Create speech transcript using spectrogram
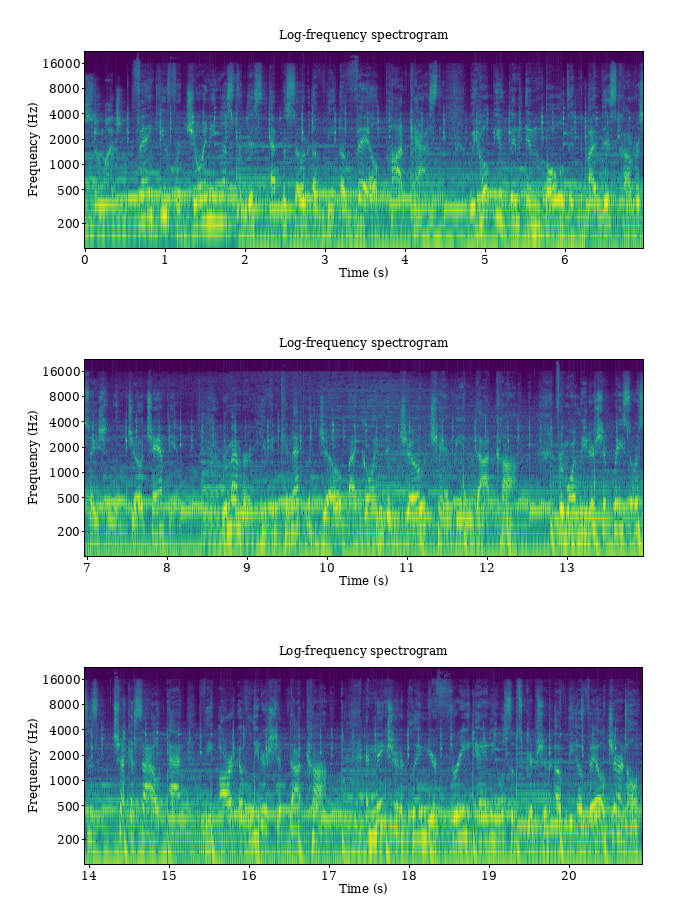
you so much. Thank you for joining us for this episode of the Avail podcast. We hope you've been emboldened by this conversation with Joe Champion. Remember, you can connect with Joe by going to joechampion.com. For more leadership resources, check us out at theartofleadership.com. And make sure to claim your free annual subscription of the Avail Journal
